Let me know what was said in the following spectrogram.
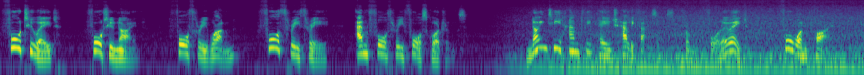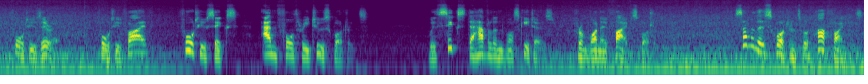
428, 429, 431, 433, and 434 squadrons. 90 Handley Page Halifaxes from 408, 415, 420, 425, 426, and 432 squadrons, with 6 de Havilland Mosquitoes from 105 Squadron. Some of those squadrons were Pathfinders,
